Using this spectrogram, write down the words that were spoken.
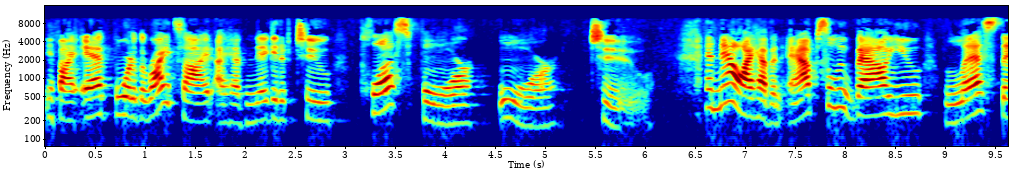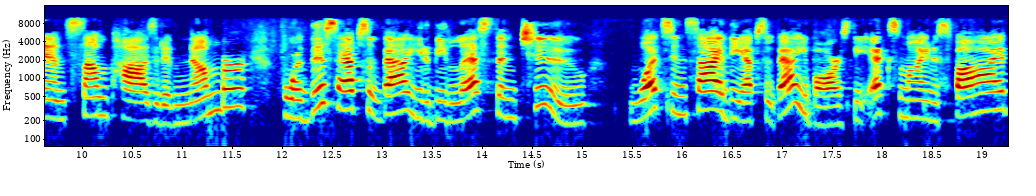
If I add 4 to the right side, I have negative 2 plus 4 or 2. And now I have an absolute value less than some positive number. For this absolute value to be less than 2, what's inside the absolute value bars, the x minus 5,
